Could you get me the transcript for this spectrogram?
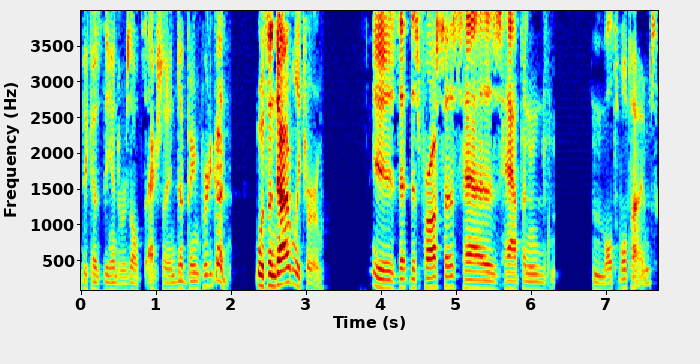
because the end results actually ended up being pretty good. What's undoubtedly true is that this process has happened multiple times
